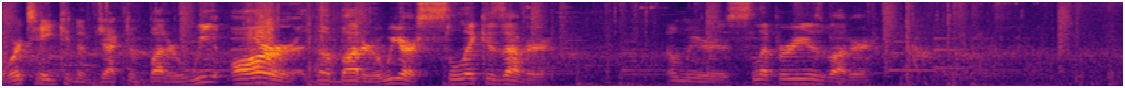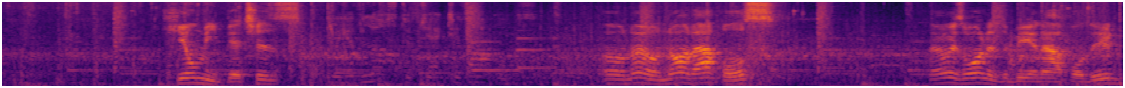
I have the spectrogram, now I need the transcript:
we're taking objective butter. We are the butter. We are slick as ever. And we are as slippery as butter. Heal me, bitches. We have lost objective apples. Oh no, not apples. I always wanted to be an apple, dude.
